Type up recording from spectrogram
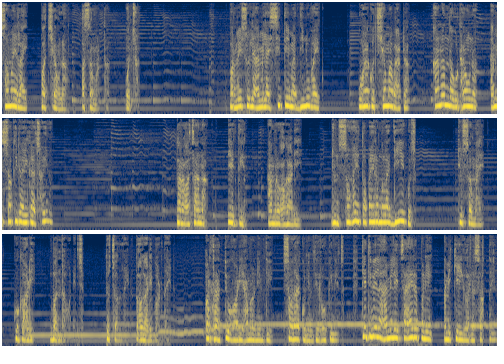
समयलाई पछ्याउन असमर्थ हुन्छौँ। परमेश्वरले हामीलाई सित्तेमा दिनुभएको उहाँको क्षमाबाट आनन्द उठाउन हामी सकिरहेका छैनौँ। तर अचानक एक दिन हाम्रो अगाडि जुन समय तपाईँ र मलाई दिएको छ त्यो समयको घडी बन्द हुनेछ। त्यो चल्दैन त्यो अगाडि बढ्दैन। अर्थात् त्यो घडी हाम्रो निम्ति सदाको निम्ति रोकिनेछ। त्यति बेला हामीले चाहेर पनि हामी केही गर्न सक्दैन।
